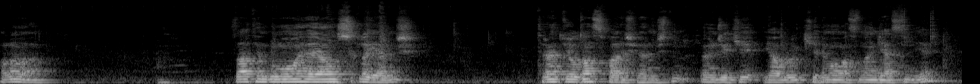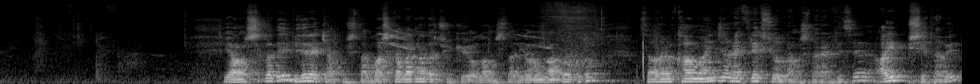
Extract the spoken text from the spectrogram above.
Alamadım. Zaten bu mamaya da yanlışlıkla gelmiş. Trend yoldan sipariş vermiştim. Önceki yavru kedi mamasından gelsin diye. Yanlışlıkla değil bilerek yapmışlar. Başkalarına da çünkü yollamışlar. Yorumlarda okudum. Sanırım kalmayınca refleks yollamışlar herkese. Ayıp bir şey tabi.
